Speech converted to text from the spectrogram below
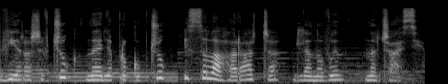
Віра Шевчук, Неля Прокопчук із села Гаражджа для новин на часі.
